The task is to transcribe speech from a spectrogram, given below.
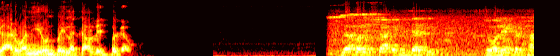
गाढवानी येऊन पहिला कॉलेज बघावं. युवा कॉलेज का एक विद्यार्थी जो वॉलेंटियर था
